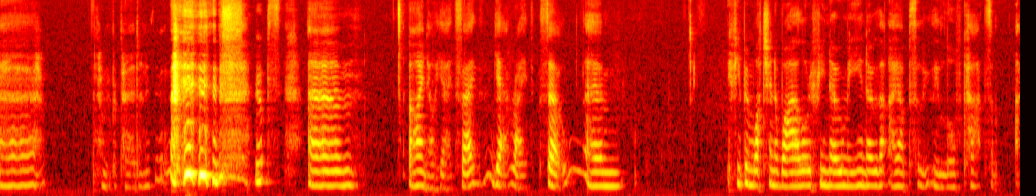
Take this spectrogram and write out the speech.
uh, I haven't prepared anything. Oops. Um, Oh, I know, yeah, it's like Yeah, right. So, um, if you've been watching a while or if you know me, you know that I absolutely love cats. I'm, I'm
